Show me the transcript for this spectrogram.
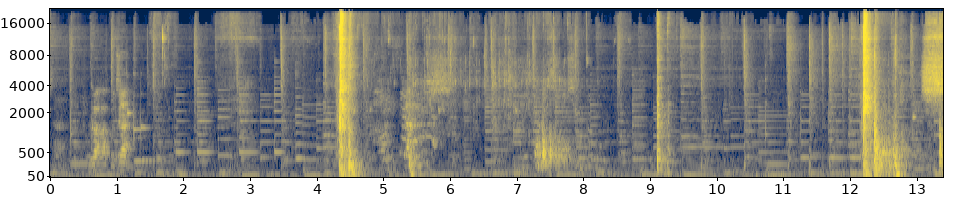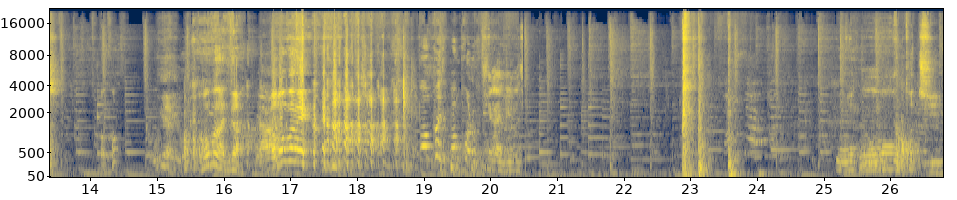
자 올라가 보자. 아, 벙커? 뭐야, 이거. 어, 벙커는 아니다. 야. 어, 벙커네. 뻥커에서 뻥커로. 제가 이기는. 오, 오. 터치.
